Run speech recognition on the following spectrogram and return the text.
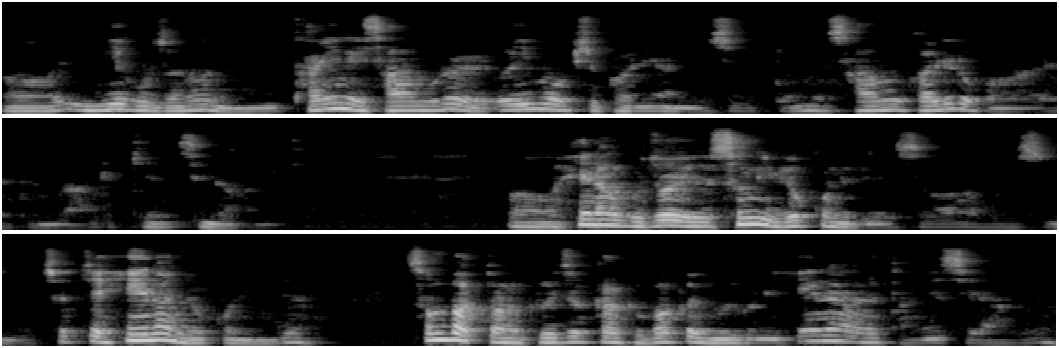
어, 임의구조는 타인의 사무를 의무 없이 관리하는 것이기 때문에 사무관리로 보아야 된다 이렇게 생각합니다. 어, 해난 구조의 성립 요건에 대해서 알아보겠습니다. 첫째, 해난 요건인데요. 선박 또는 그저가 그 밖의 물건이 해난을 당했어야 하고요.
